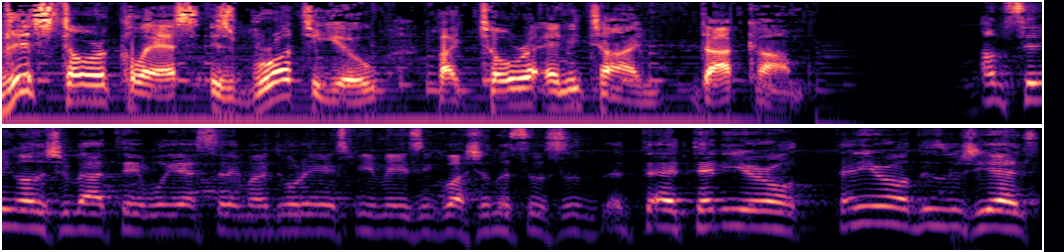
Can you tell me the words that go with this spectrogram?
This Torah class is brought to you by TorahAnytime.com. I'm sitting on the Shabbat table yesterday. My daughter asked me an amazing question. Listen, listen. A 10 year old, 10 year old, this is what she has.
